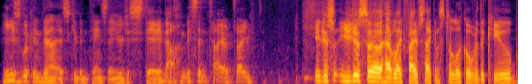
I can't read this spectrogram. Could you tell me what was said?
He's looking down at his cube intensely, and you're just staring at him this entire time. You just you just uh, have like five seconds to look over the cube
